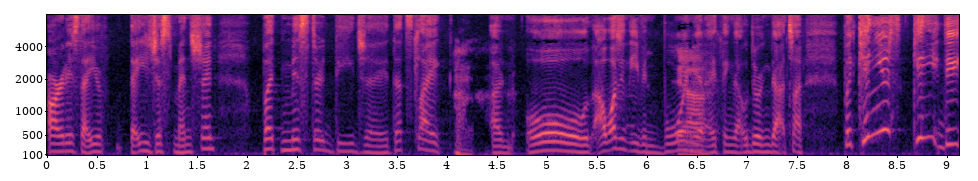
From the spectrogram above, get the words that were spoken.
artists that you that you just mentioned, but Mr. DJ, that's like an old. I wasn't even born Yeah. yet. I think that during that time. But can you can you do,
